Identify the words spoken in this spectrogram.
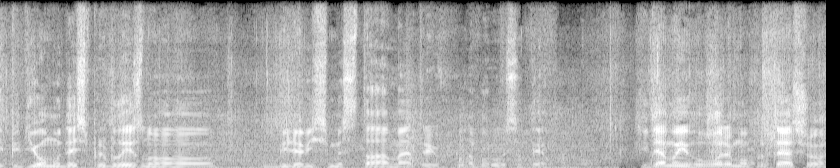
І підйому десь приблизно біля 800 метрів набору висоти. Йдемо і говоримо про те, що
